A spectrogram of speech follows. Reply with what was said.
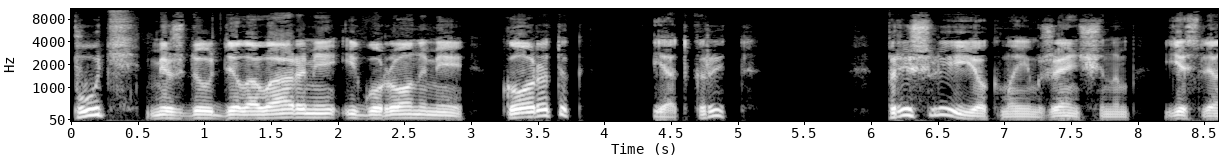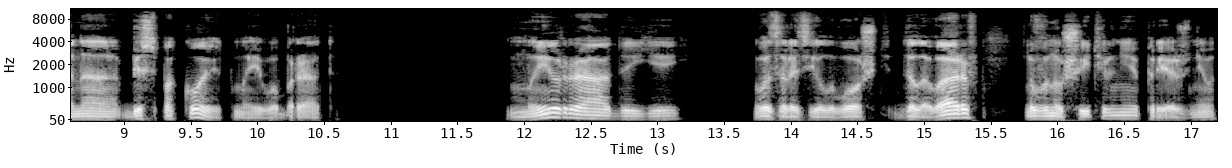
Путь между деловарами и гуронами короток и открыт. Пришли ее к моим женщинам, если она беспокоит моего брата. — Мы рады ей, — возразил вождь Делаваров, внушительнее прежнего.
